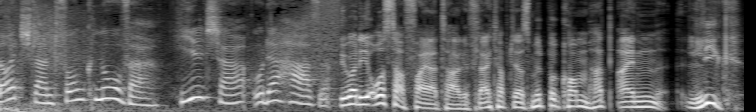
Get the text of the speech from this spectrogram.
Deutschlandfunk Nova. Hielscher oder Hase? Über die Osterfeiertage, vielleicht habt ihr das mitbekommen, hat ein Leak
